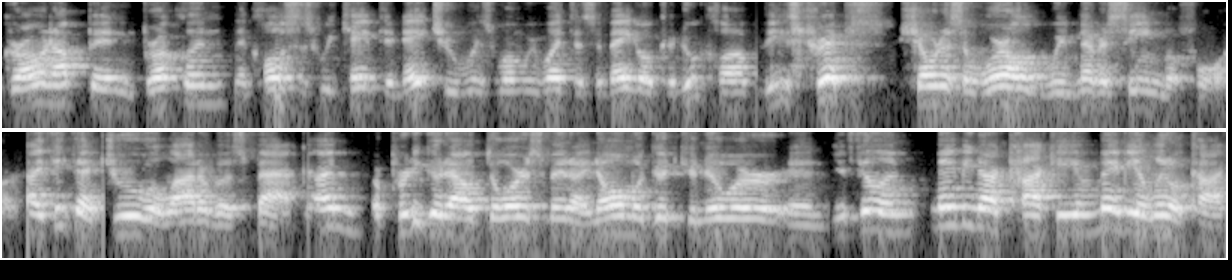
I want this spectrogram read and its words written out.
Growing up in Brooklyn, the closest we came to nature was when we went to Sebago Canoe Club. These trips showed us a world we've never seen before. I think that drew a lot of us back. I'm a pretty good outdoorsman. I know I'm a good canoeer, and you're feeling maybe not cocky, and maybe a little cocky.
